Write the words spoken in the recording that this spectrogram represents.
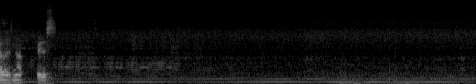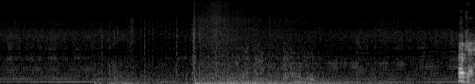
Pilot is not the greatest. Okay.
